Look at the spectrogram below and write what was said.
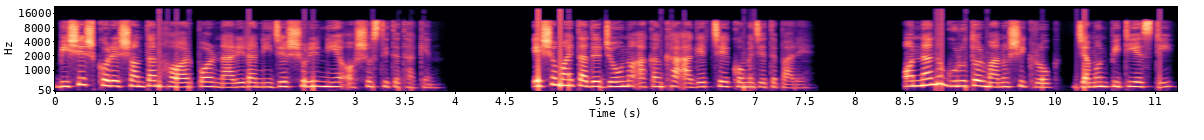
বিশেষ করে সন্তান হওয়ার পর নারীরা নিজের শরীর নিয়ে অস্বস্তিতে থাকেন। এ সময় তাদের যৌন আকাঙ্ক্ষা আগের চেয়ে কমে যেতে পারে। অন্যান্য গুরুতর মানসিক রোগ, যেমন পিটিএসডি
